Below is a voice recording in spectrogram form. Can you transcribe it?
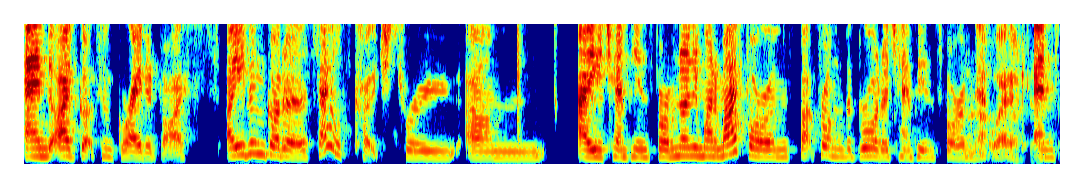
and I've got some great advice. I even got a sales coach through um, a Champions Forum, not in one of my forums, but from the broader Champions Forum oh, network, okay. and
